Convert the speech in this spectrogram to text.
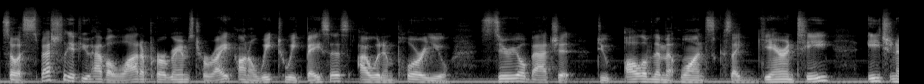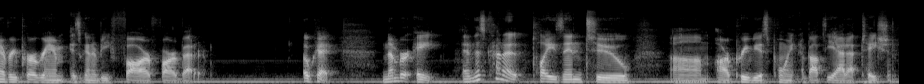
So, especially if you have a lot of programs to write on a week to week basis, I would implore you serial batch it, do all of them at once, because I guarantee each and every program is going to be far, far better. Okay, number eight, and this kind of plays into um, our previous point about the adaptation.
